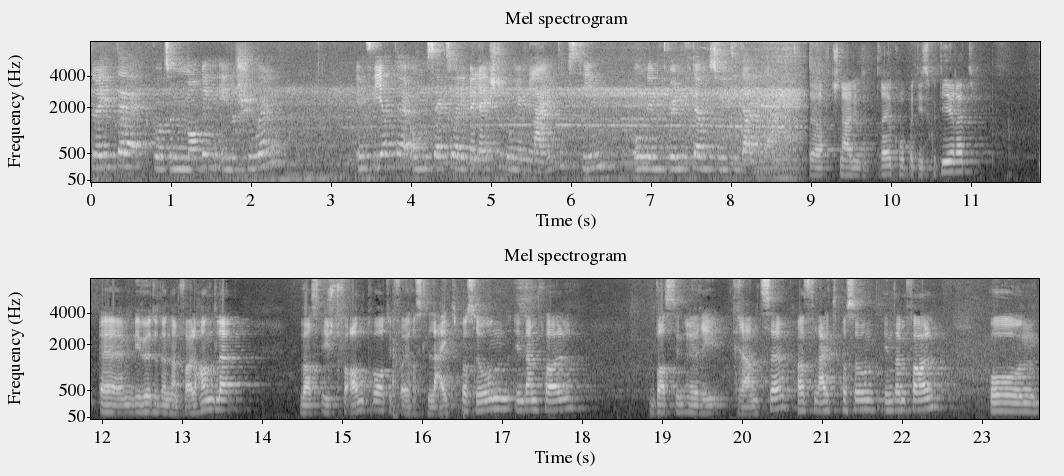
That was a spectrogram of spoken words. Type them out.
dritten geht es um Mobbing in der Schule. Im vierten um sexuelle Belästigung im Leitungsteam und im fünften um Suizidalität. Wir haben schnell in der Dreiergruppe diskutiert. Ähm, wie würdet ihr in diesem Fall handeln? Was ist die Verantwortung für eure Leitperson in diesem Fall? Was sind eure Grenzen als Leitperson in diesem Fall? Und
